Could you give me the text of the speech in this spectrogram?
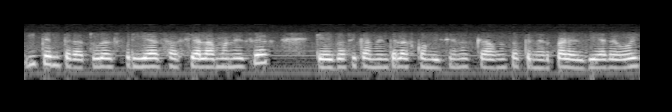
y temperaturas frías hacia el amanecer que es básicamente las condiciones que vamos a tener para el día de hoy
